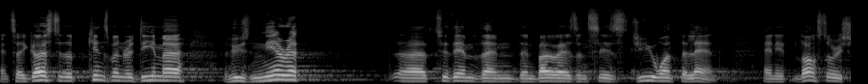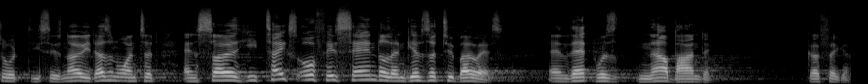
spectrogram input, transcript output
And so he goes to the kinsman redeemer who's near it uh, to them than, than Boaz and says, Do you want the land? And it, long story short, he says, No, he doesn't want it. And so he takes off his sandal and gives it to Boaz. And that was now binding. Go figure.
